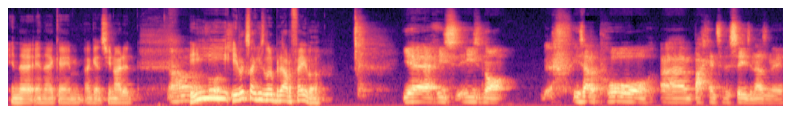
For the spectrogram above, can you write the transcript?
in their in their game against United. Oh, he he looks like he's a little bit out of favor. yeah, he's he's not. He's had a poor um, back into the season, hasn't he?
